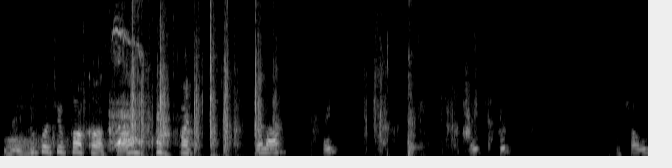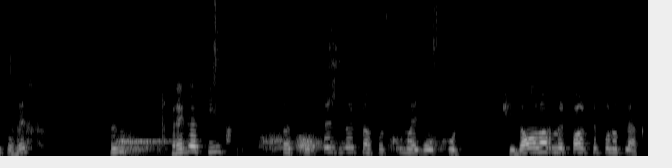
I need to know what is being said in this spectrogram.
Deci după ce fac asta, hai, de la, hai, hai, stând, așa, uite, vezi, sunt pregătit să scurtez lecta pe cum mai din scurt și dau alarme falte până pleacă.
